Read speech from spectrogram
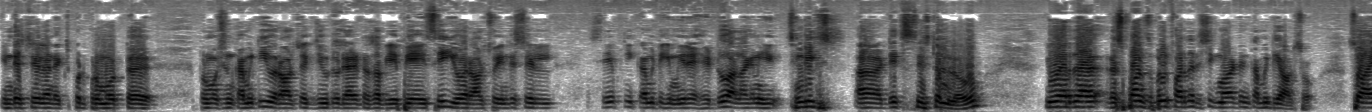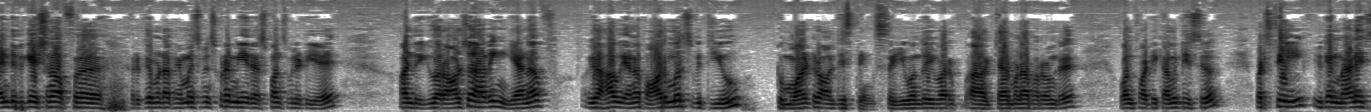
Industrial and Export Promote uh, Promotion Committee. You are also Executive Directors of APIC. You are also Industrial Safety Committee మీరే హెడ్ అలాగని సింగిల్ డిస్క్ సిస్టమ్ లో you are the responsible for the district monitoring committee also so identification of requirement of MSMEs కూడా మీ రెస్పాన్సిబిలిటీయే and you are also having enough you have enough armours with you to monitor all these things even though you are chairman of around uh, 140 committees, uh, but still you can manage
